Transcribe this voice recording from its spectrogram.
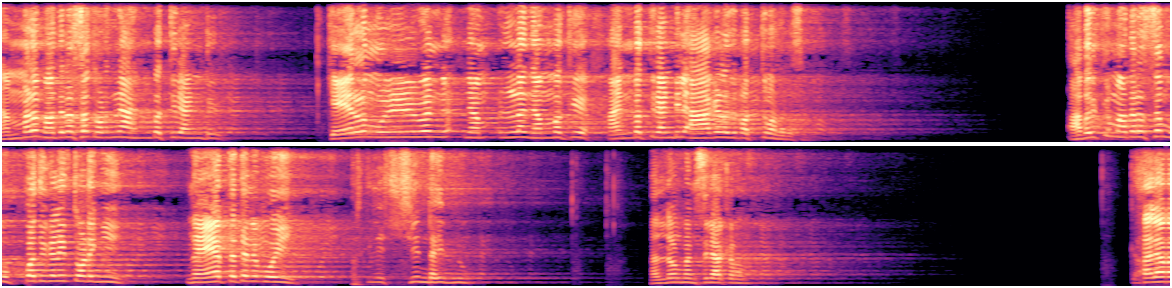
നമ്മളെ മദ്രസ തുടങ്ങിയ അൻപത്തിരണ്ട്. കേരളം മുഴുവൻ ഉള്ള നമ്മക്ക് അൻപത്തിരണ്ടിൽ ആകെയുള്ളത് പത്ത് മദ്രസ അവർക്ക് മദ്രസ മുപ്പതുകളിൽ തുടങ്ങി. നേരത്തെ തന്നെ പോയി. അവർക്ക് ലക്ഷ്യം ഉണ്ടായിരുന്നു. നല്ലോണം മനസ്സിലാക്കണം. കാല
